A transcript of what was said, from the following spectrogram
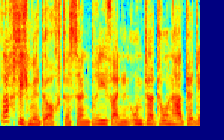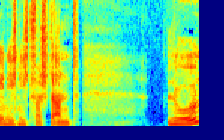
Dachte ich mir doch, dass sein Brief einen Unterton hatte, den ich nicht verstand. Nun,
